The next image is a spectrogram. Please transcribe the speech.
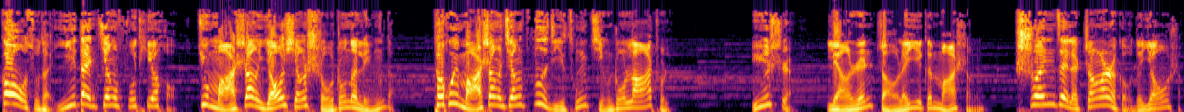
告诉他一旦将符贴好，就马上摇响手中的铃铛，他会马上将自己从井中拉出来。于是两人找来一根麻绳，拴在了张二狗的腰上。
